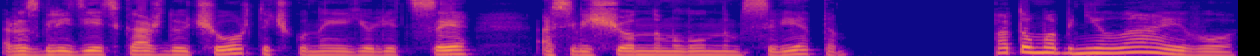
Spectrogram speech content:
разглядеть каждую черточку на ее лице, освещенном лунным светом. Потом обняла его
